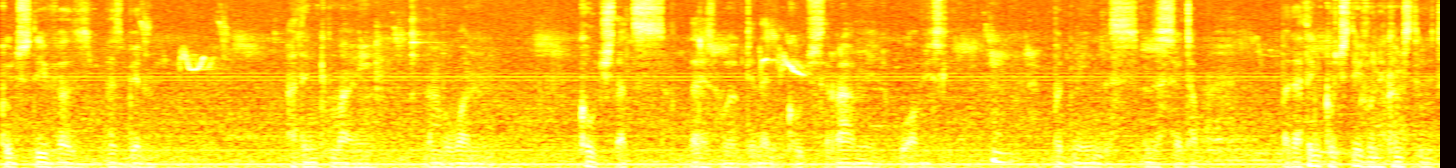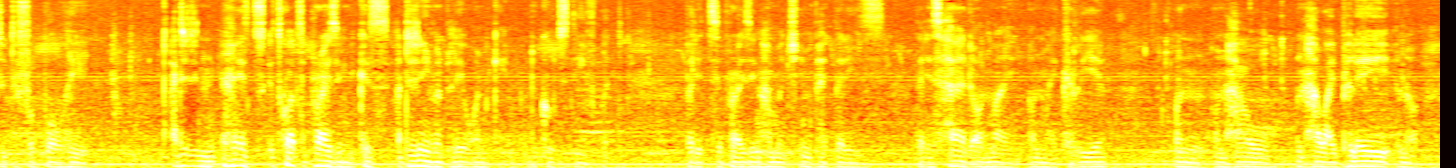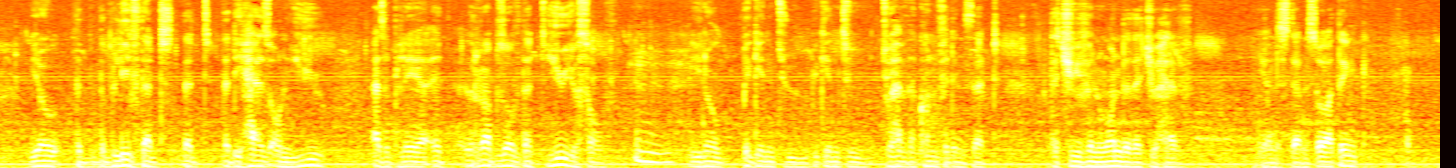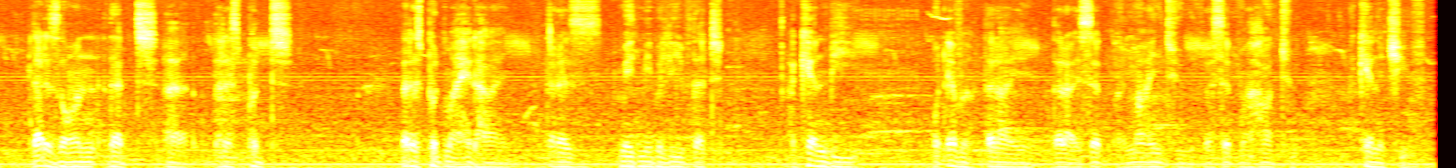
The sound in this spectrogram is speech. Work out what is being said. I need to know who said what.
Speaker 1: Coach Steve has has been, I think, my number one coach that's that has worked, and then Coach Rami, who obviously hmm. put me in this in this setup. But I think Coach Steve, when it comes to, to, to football, he I didn't. It's it's quite surprising because I didn't even play one game under Coach Steve, but but it's surprising how much impact that is that is had on my on my career, on on how on how I play. You know, you know the, the belief that that that he has on you as a player. It, rubs off that you yourself, you know, begin to begin to to have the confidence that that you even wonder that you have. You understand? So I think that is the one that uh, that has put that has put my head high that has made me believe that I can be whatever that I that I set my mind to I set my heart to I can achieve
